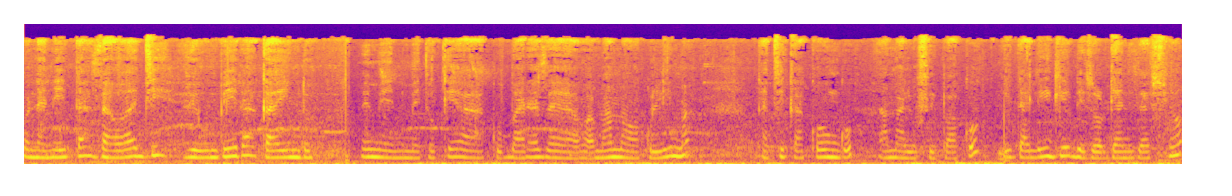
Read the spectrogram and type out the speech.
wananiita Zawadi Viumbira Kaindo. Mimi nimetokea ku baraza ya wamama wakulima katika Congo ama Lufipako, ita Ligue des Organisations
